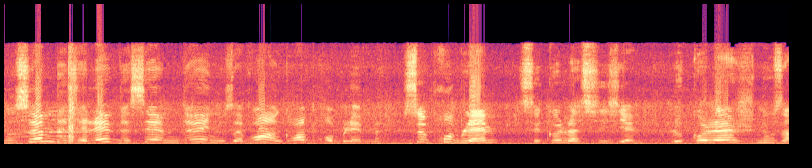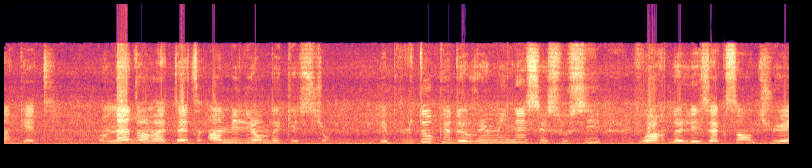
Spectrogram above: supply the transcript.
Nous sommes des élèves de CM2 et nous avons un grand problème. Ce problème, c'est que la sixième, le collège nous inquiète. On a dans la tête un million de questions. Et plutôt que de ruminer ces soucis, voire de les accentuer,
